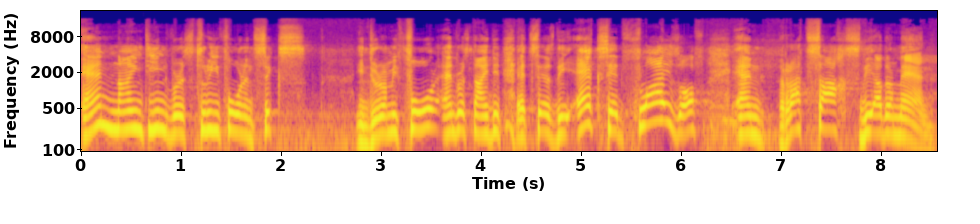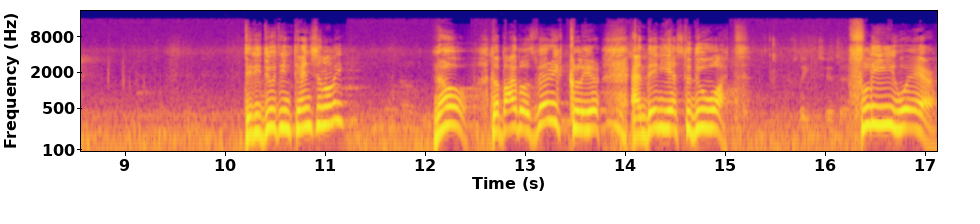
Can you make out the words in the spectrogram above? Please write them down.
and 19, verse 3, 4, and 6. In Deuteronomy 4 and verse 19, it says, the axe head flies off and ratzachs the other man. Did he do it intentionally? No. The Bible is very clear, and then he has to do what? Flee, Flee where?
